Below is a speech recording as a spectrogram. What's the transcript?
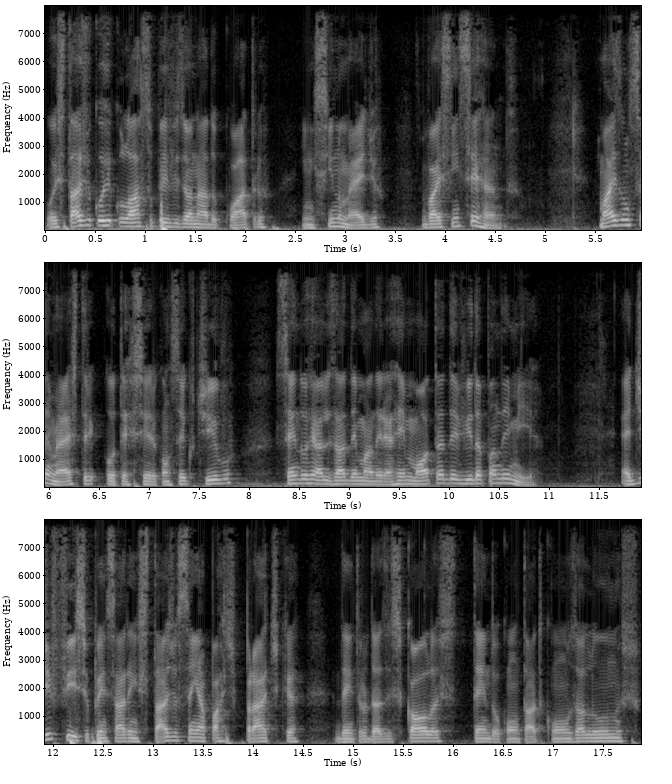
O estágio curricular supervisionado 4, ensino médio, vai se encerrando. Mais um semestre, o terceiro consecutivo, sendo realizado de maneira remota devido à pandemia. É difícil pensar em estágio sem a parte prática dentro das escolas, tendo contato com os alunos,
